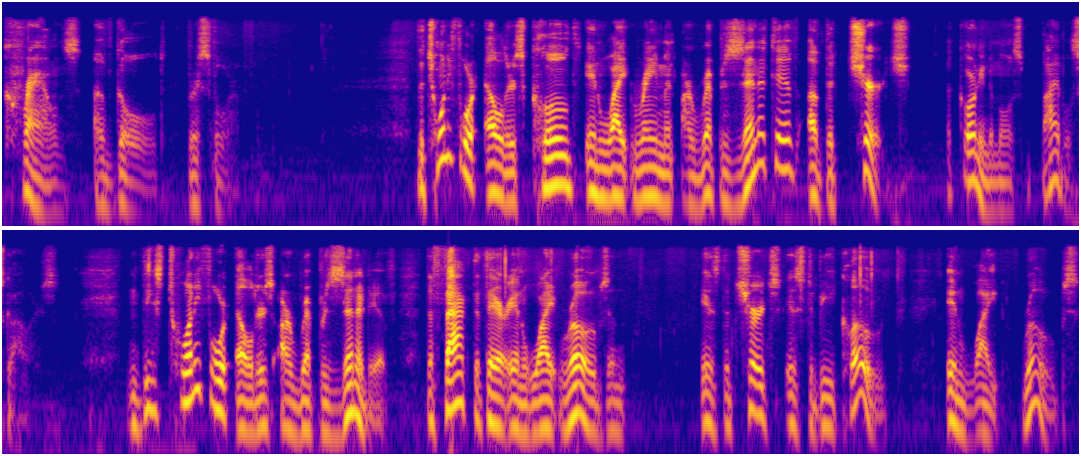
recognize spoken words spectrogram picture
crowns of gold. Verse 4. The 24 elders clothed in white raiment are representative of the church, according to most Bible scholars. These 24 elders are representative. The fact that they're in white robes and is the church is to be clothed in white robes.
